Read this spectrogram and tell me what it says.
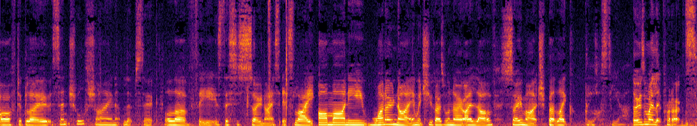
Afterglow Sensual Shine lipstick. Love these. This is so nice. It's like Armani 109, which you guys will know I love so much, but like glossier. Those are my lip products.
